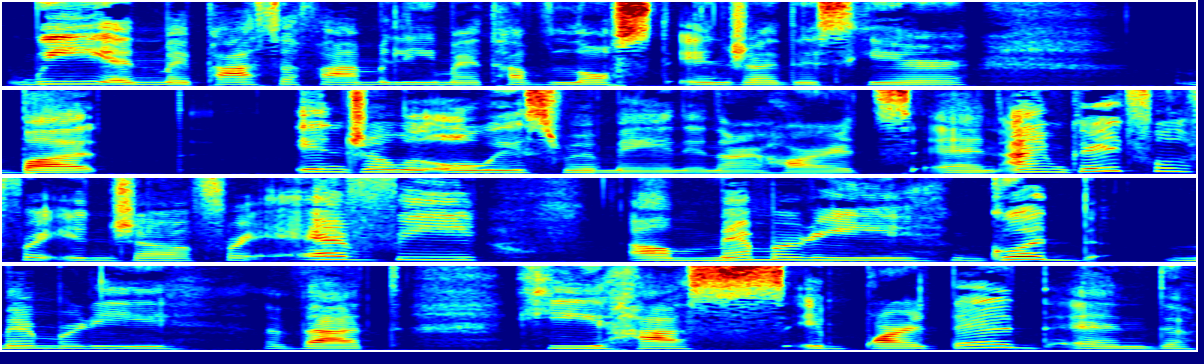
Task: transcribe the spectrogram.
we and my Pasa family might have lost Indra this year, but Indra will always remain in our hearts. And I'm grateful for Indra for every um, memory, good memory that he has imparted and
